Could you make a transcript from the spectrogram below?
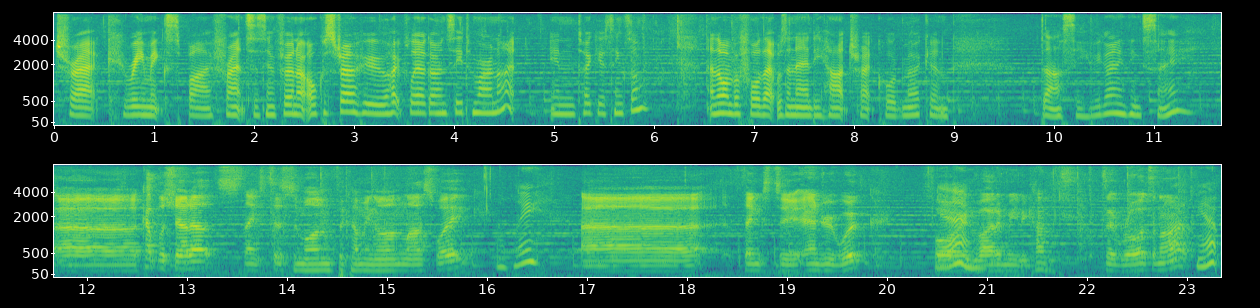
track remixed by Francis Inferno Orchestra, who hopefully I'll go and see tomorrow night in Tokyo Sing Song. And the one before that was an Andy Hart track called Merkin. Darcy, have you got anything to say? Uh, a couple of shout outs. Thanks to Simon for coming on last week. Lovely. Uh, thanks to Andrew Wook for Yeah. inviting me to come to Raw tonight. Yep,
